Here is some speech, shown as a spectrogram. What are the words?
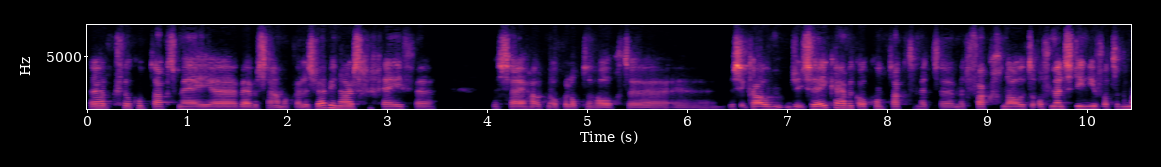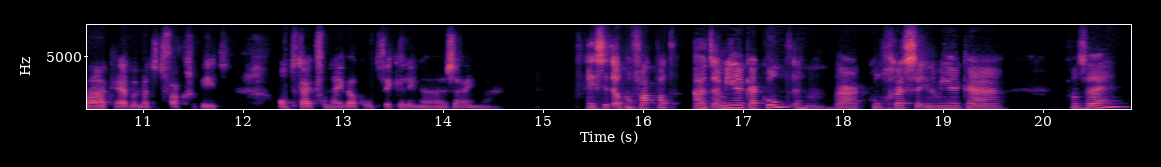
Daar heb ik veel contact mee. we hebben samen ook wel eens webinars gegeven. Dus zij houdt me ook wel op de hoogte. Uh, dus ik hou, zeker heb ik ook contacten met, uh, met vakgenoten of mensen die in ieder geval te maken hebben met het vakgebied. Om te kijken van hey, welke ontwikkelingen zijn er. Is dit ook een vak wat uit Amerika komt en waar congressen in Amerika van zijn?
